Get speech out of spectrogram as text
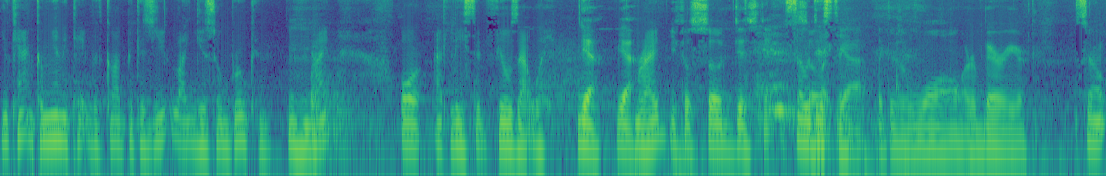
you can't communicate with God because you like you're so broken, Mm-hmm. right? Or at least it feels that way, Yeah. Yeah. right? You feel so distant. So like, distant. yeah. Like there's a wall or a barrier. So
